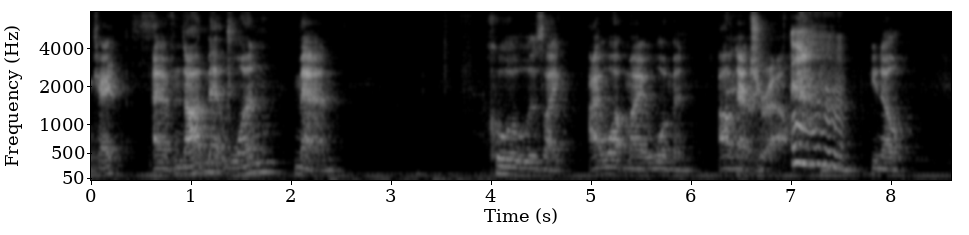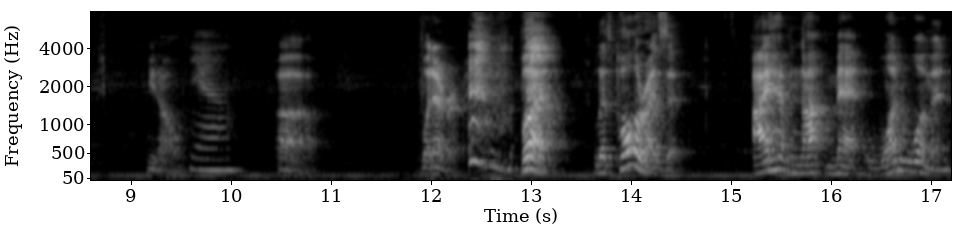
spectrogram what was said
Okay? I have not met one man who was like, I want my woman al natural. you know, you know, yeah. uh, whatever. but let's polarize it. I have not met one woman,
